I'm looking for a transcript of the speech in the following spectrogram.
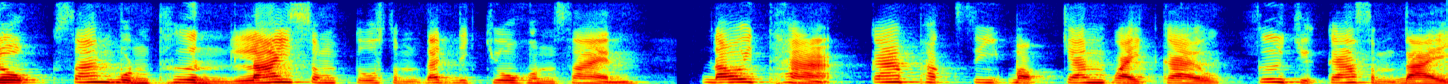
លោកសានប៊ុនធឿនឡាយសំទោសសម្ដេចតេជោហ៊ុនសែនដោយថាការផឹកស៊ីបបច័ន្ទវាយកែវគឺជាការសម្ដែង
